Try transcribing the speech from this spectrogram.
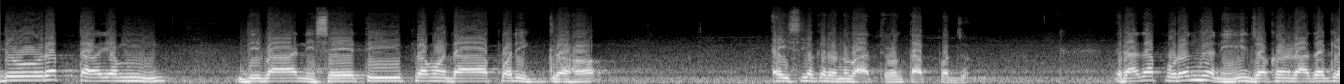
दूरत्तयं দিবা নিষেতি প্রমদা পরিগ্রহ এই শ্লোকের অনুবাদ এবং তাৎপর্য রাজা পুরঞ্জনী যখন রাজাকে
